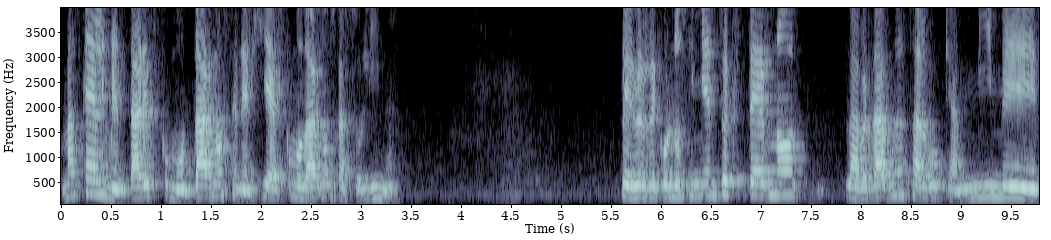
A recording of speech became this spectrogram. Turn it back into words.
más que alimentar es como darnos energía, es como darnos gasolina. Pero el reconocimiento externo, la verdad, no es algo que a mí me,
